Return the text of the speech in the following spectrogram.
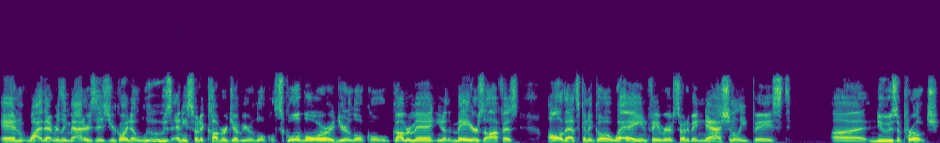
And why that really matters is you're going to lose any sort of coverage of your local school board, your local government, you know, the mayor's office. All of that's going to go away in favor of sort of a nationally based uh, news approach.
